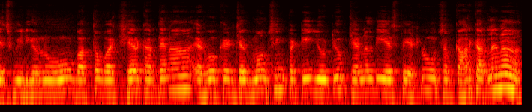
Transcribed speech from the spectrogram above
ਇਸ ਵੀਡੀਓ ਨੂੰ ਵੱਧ ਤੋਂ ਵੱਧ ਸ਼ੇਅਰ ਕਰ ਦੇਣਾ। Advocate Jagmohan Singh Patti YouTube channel ਦੀ ਇਸ ਪੇਜ ਨੂੰ ਸਬਸਕ੍ਰਾਈਬ ਕਰ ਲੈਣਾ।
